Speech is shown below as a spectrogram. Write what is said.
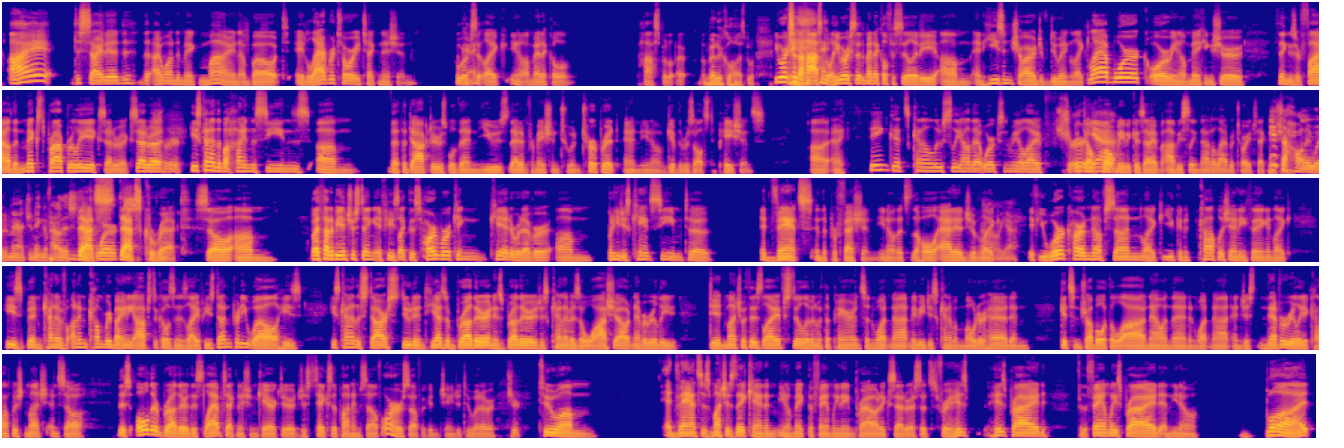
I decided that I wanted to make mine about a laboratory technician who works at like you know a medical hospital uh, a medical hospital he works at a hospital he works at a medical facility um and he's in charge of doing like lab work or you know making sure things are filed and mixed properly et cetera et cetera Sure. he's kind of the behind the scenes um, that the doctors will then use that information to interpret and you know give the results to patients uh, and i think that's kind of loosely how that works in real life Sure, but don't yeah. quote me because i'm obviously not a laboratory technician It's a Hollywood imagining of how this stuff that's works. that's correct so um but i thought it'd be interesting if he's like this hardworking kid or whatever um but he just can't seem to advance in the profession you know that's the whole adage of like oh, yeah. if you work hard enough, son, like you can accomplish anything. And like he's been kind of unencumbered by any obstacles in his life. He's done pretty well. He's he's kind of the star student. He has a brother, and his brother just kind of is a washout, never really did much with his life, still living with the parents and whatnot. Maybe just kind of a motorhead and gets in trouble with the law now and then and whatnot, and just never really accomplished much. And so this older brother, this lab technician character, just takes it upon himself or herself, we could change it to whatever, Sure. to um advance as much as they can and you know make the family name proud etc so it's for his his pride for the family's pride and you know but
